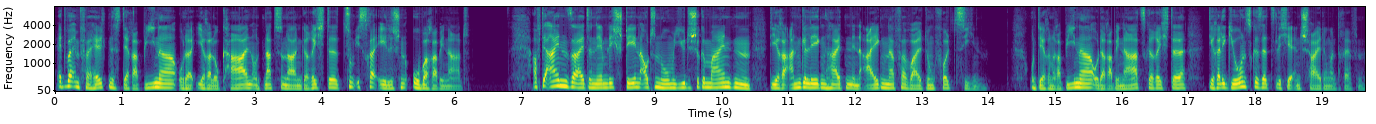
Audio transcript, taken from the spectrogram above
Etwa im Verhältnis der Rabbiner oder ihrer lokalen und nationalen Gerichte zum israelischen Oberrabbinat. Auf der einen Seite nämlich stehen autonome jüdische Gemeinden, die ihre Angelegenheiten in eigener Verwaltung vollziehen und deren Rabbiner oder Rabbinatsgerichte die religionsgesetzliche Entscheidungen treffen.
